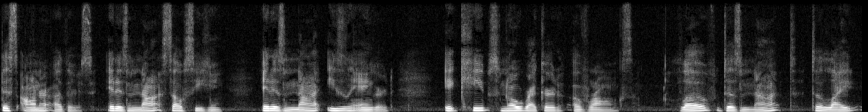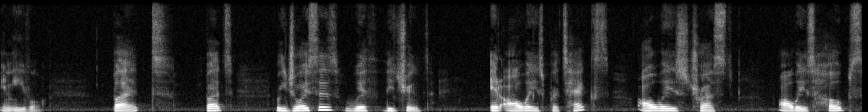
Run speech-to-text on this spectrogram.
dishonor others, it is not self seeking, it is not easily angered. It keeps no record of wrongs. Love does not delight in evil, but but rejoices with the truth. It always protects, always trusts, always hopes,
